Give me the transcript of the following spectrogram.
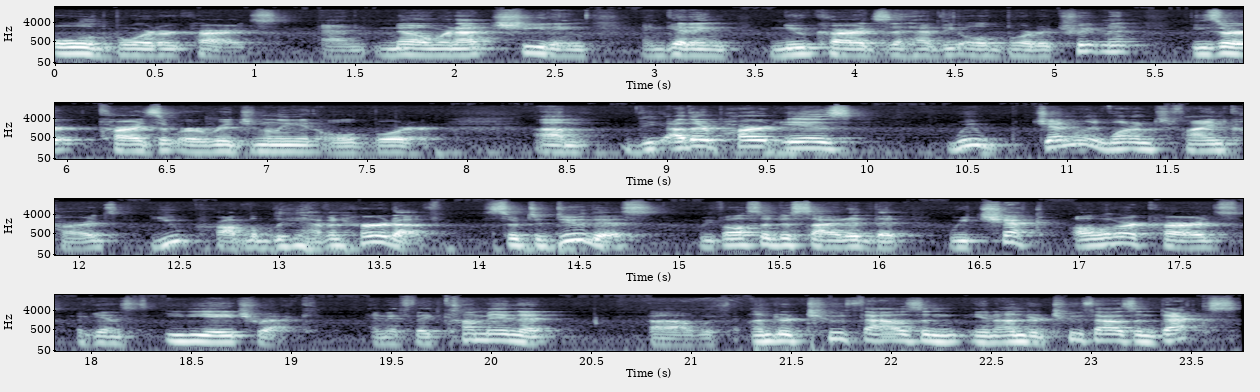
old border cards. And no, we're not cheating and getting new cards that have the old border treatment. These are cards that were originally in old border. Um, the other part is we generally wanted to find cards you probably haven't heard of. So to do this, we've also decided that we check all of our cards against EDHREC, and if they come in at uh, with under 2,000 in under 2,000 decks,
